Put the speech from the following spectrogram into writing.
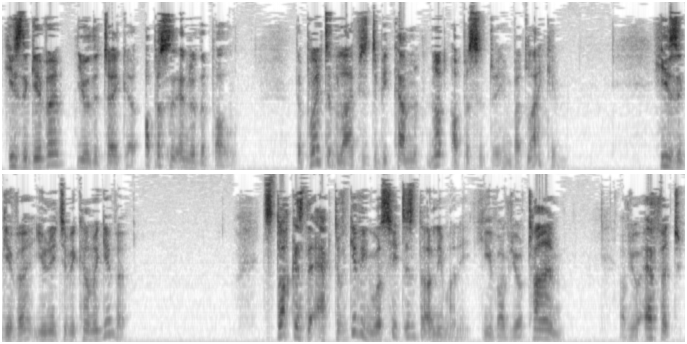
He's the giver, you're the taker. Opposite end of the pole. The point of life is to become not opposite to him, but like him. He's a giver, you need to become a giver. Tzedakah is the act of giving. Well, see, it isn't only money. You give of your time, of your effort.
